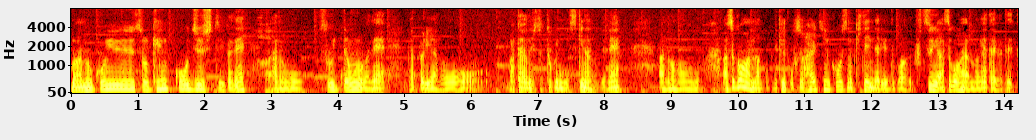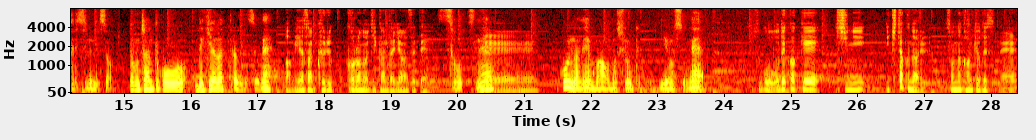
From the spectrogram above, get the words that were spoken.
まあ、あのこういうその健康重視というかね、はい、あのそういったものがねやっぱりあのまたの人特に好きなのでねあの朝ごはんなんかも、ね、結構そのハイキングコースの起点になるようなところは普通に朝ごはんの屋台が出たりするんですよ。でもちゃんとこう出来上がってるわけですよね。あ皆さん来る頃の時間帯に合わせて。そうですね。こういうのはねまあ面白いと言えますよね。すごいお出かけしに行きたくなるそんな環境ですね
